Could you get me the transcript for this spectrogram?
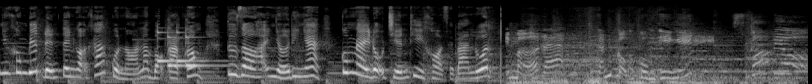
nhưng không biết đến tên gọi khác của nó là bọ cạp không? Từ giờ hãy nhớ đi nha, cung này độ chiến thì khỏi phải bàn luôn. Hãy mở ra cánh cổng cùng thiên yết Scorpio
